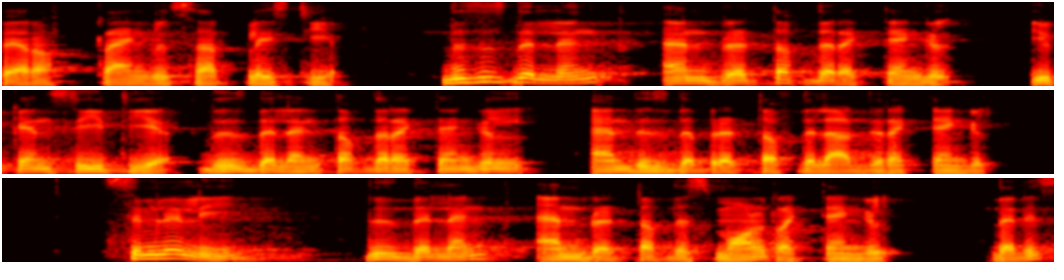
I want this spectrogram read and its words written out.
pair of triangles are placed here. This is the length and breadth of the rectangle. You can see it here. This is the length of the rectangle and this is the breadth of the large rectangle. Similarly, this is the length and breadth of the small rectangle. That is,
